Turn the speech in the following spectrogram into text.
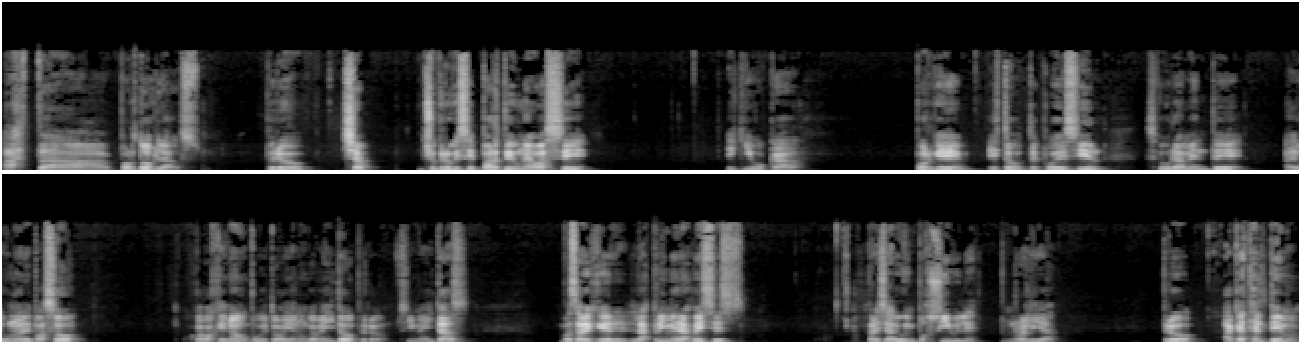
hasta por todos lados. Pero ya yo creo que se parte de una base equivocada. Porque esto te puede decir, seguramente a alguno le pasó, o capaz que no, porque todavía nunca meditó, pero si meditas, vas a ver que las primeras veces parece algo imposible, en realidad. Pero acá está el tema.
